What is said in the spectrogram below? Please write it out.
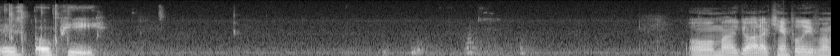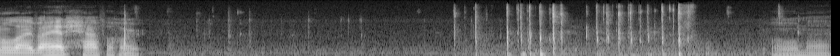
is OP. Oh my god. I can't believe I'm alive. I had half a heart. Oh my.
